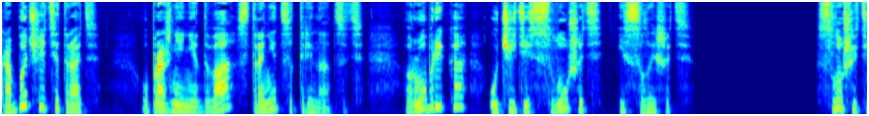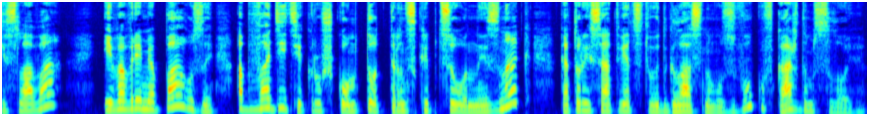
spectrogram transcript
Рабочая тетрадь. Упражнение 2, страница 13. Рубрика «Учитесь слушать и слышать». Слушайте слова и во время паузы обводите кружком тот транскрипционный знак, который соответствует гласному звуку в каждом слове.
